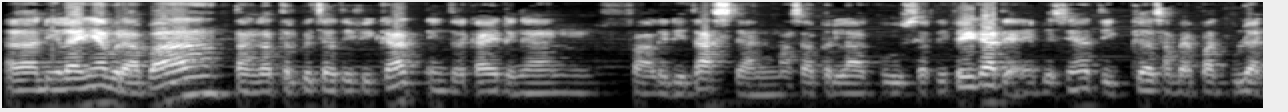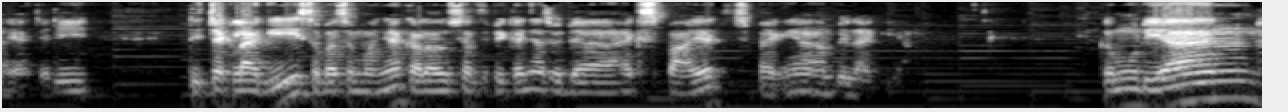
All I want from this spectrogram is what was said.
Uh, nilainya berapa, tanggal terbit sertifikat yang terkait dengan validitas dan masa berlaku sertifikat ya, biasanya 3 sampai 4 bulan ya. Jadi dicek lagi sobat semuanya kalau sertifikatnya sudah expired sebaiknya ambil lagi ya. Kemudian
